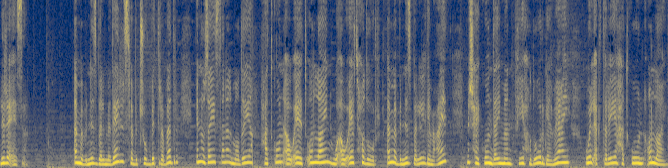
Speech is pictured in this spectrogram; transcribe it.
للرئاسة. أما بالنسبة للمدارس فبتشوف بترا بدر إنه زي السنة الماضية هتكون أوقات أونلاين وأوقات حضور. أما بالنسبة للجامعات مش هيكون دايما في حضور جامعي والأكترية هتكون أونلاين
